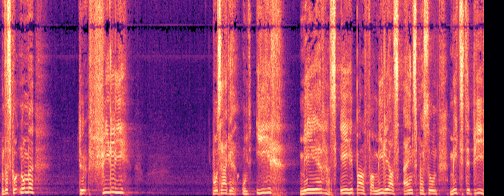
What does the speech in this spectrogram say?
Und das geht nur durch viele, die sagen, und ich, mehr als Ehepaar, Familie, als Einzelperson mit dabei.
